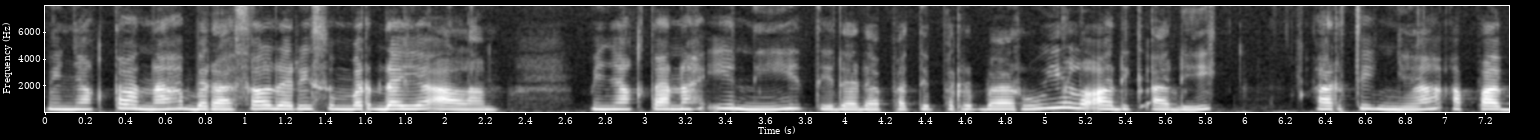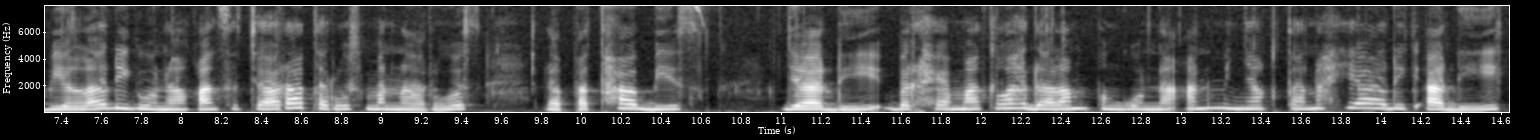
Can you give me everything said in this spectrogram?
Minyak tanah berasal dari sumber daya alam. Minyak tanah ini tidak dapat diperbarui loh adik-adik. Artinya, apabila digunakan secara terus-menerus, dapat habis. Jadi, berhematlah dalam penggunaan minyak tanah ya adik-adik.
